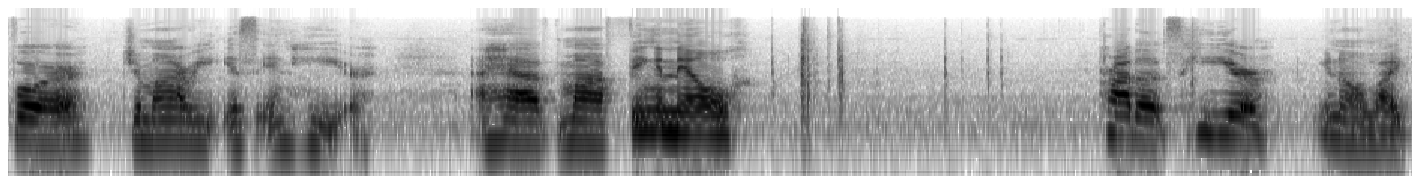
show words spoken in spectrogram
for Jamari is in here. I have my fingernail products here, you know, like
